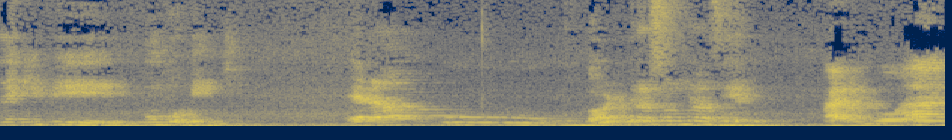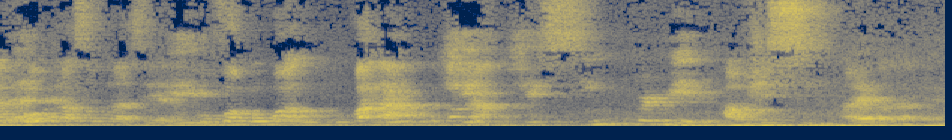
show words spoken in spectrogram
da equipe concorrente. Era o, o Dor de tração traseira. Ah, era um gol. ah, né? no gol tração traseira. O, o, o, o quadrado. o quadrado. G, G5 vermelho. Ah, o G5. Ah, é, é.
